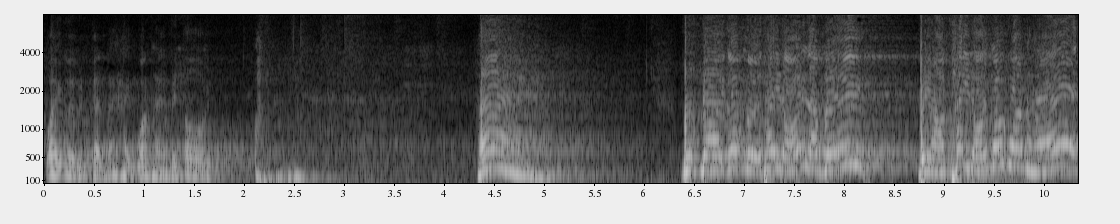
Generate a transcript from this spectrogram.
quay người bên cạnh nói, hãy quan hệ với tôi. Một đời con người thay đổi là vì vì họ thay đổi mối quan hệ.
